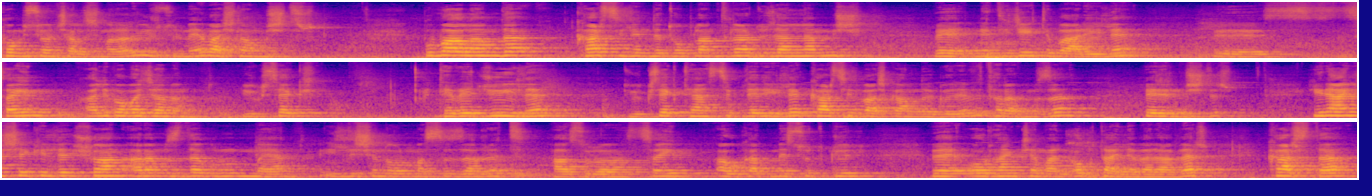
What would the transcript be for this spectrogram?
komisyon çalışmaları yürütülmeye başlanmıştır. Bu bağlamda Kars ilinde toplantılar düzenlenmiş ve netice itibariyle e, Sayın Ali Babacan'ın yüksek teveccühüyle, yüksek tensipleriyle Kars İl Başkanlığı görevi tarafımıza verilmiştir. Yine aynı şekilde şu an aramızda bulunmayan, il dışında olması zaruret hasıl olan Sayın Avukat Mesut Gül ve Orhan Kemal Oktay ile beraber Kars'ta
